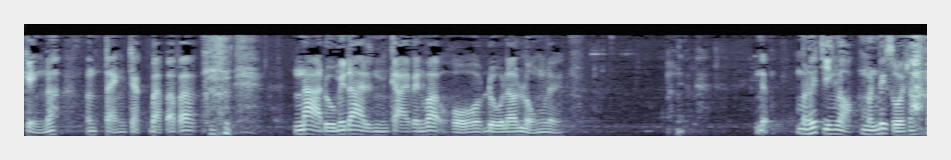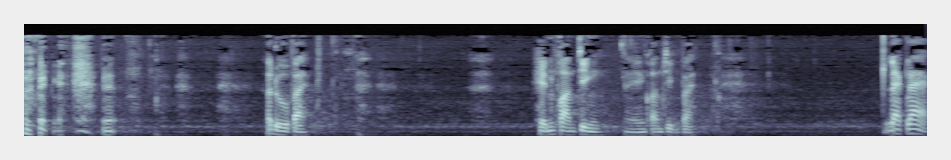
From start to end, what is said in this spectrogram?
เก่งเนาะมันแต่งจากแบบแบบว่าหน้าดูไม่ได้กลายเป็นว่าโอ้โหดูแล้วหลงเลยเนี่ยมันไม่จริงหรอกมันไม่สวยหรอกก็ดูไป เห็นความจริง เห็นความจริงไป แรก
